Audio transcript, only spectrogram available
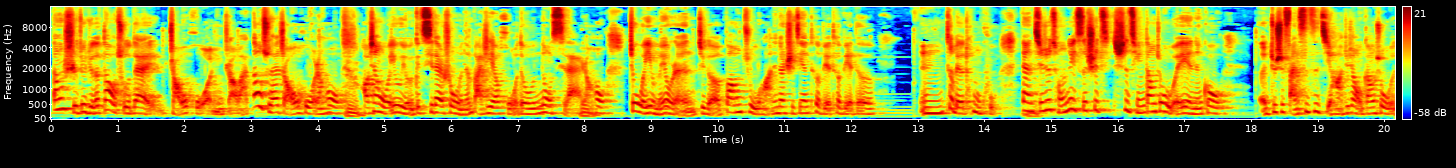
当时就觉得到处都在着火，你知道吧？到处在着。火，然后好像我又有一个期待，说我能把这些火都弄起来，然后周围有没有人这个帮助哈？那段时间特别特别的，嗯，特别的痛苦。但其实从那次事事情当中，我也能够呃，就是反思自己哈。就像我刚刚说，我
